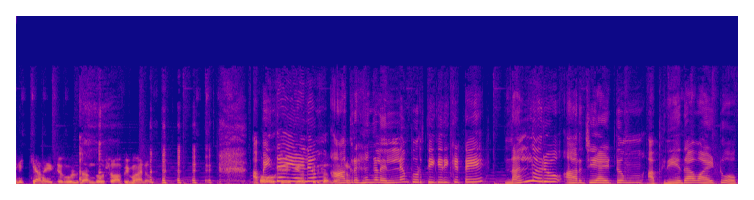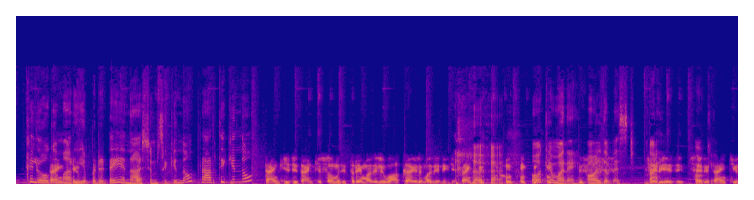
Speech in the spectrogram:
എനിക്കാണ് ഏറ്റവും കൂടുതൽ സന്തോഷവും അഭിമാനവും. അപ്പൊ ഓക്കേ, എന്തായാലും ഒത്തിരി ആഗ്രഹങ്ങളെല്ലാം പൂർത്തീകരിക്കട്ടെ. നല്ലൊരു ആർജിയായിട്ടും അഭിനേതാവായിട്ടും ഒക്കെ ലോകം അറിയപ്പെടട്ടെ എന്ന് ആശംസിക്കുന്നു പ്രാർത്ഥിക്കുന്നു. Thank you ji thank you so much ഇത്രയും മതി. വാക്കായാലും മതി എനിക്ക്. താങ്ക് യു ഓക്കെ മോനെ. ഓൾ ദ ബെസ്റ്റ് ശരി ശരി. താങ്ക് യു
